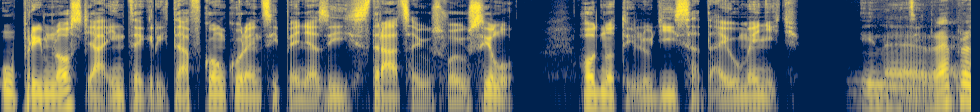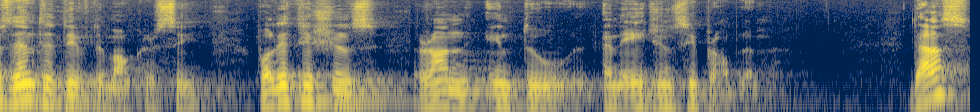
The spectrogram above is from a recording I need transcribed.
Úprimnosť a integrita v konkurencii peňazí strácajú svoju silu hodnoty ľudí sa dajú meniť. In a representative democracy, politicians run into an agency problem. Thus,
